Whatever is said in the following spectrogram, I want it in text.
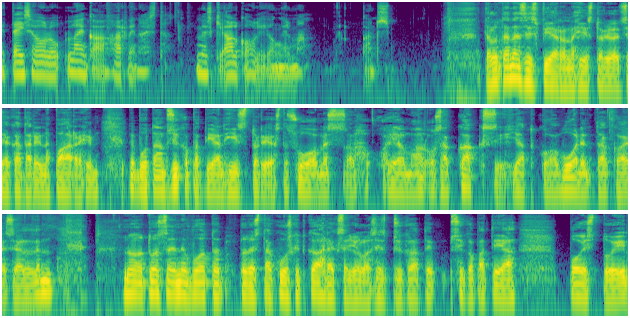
Että ei se ollut lainkaan harvinaista, myöskin alkoholiongelma kanssa. Täällä on tänään siis vieraana historioitsija Katarina Parhi. Me puhutaan psykopatian historiasta Suomessa. Ohjelma on osa kaksi jatkoa vuoden takaiselle. No tuossa ennen vuotta 1968, jolloin siis psykopatia poistui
